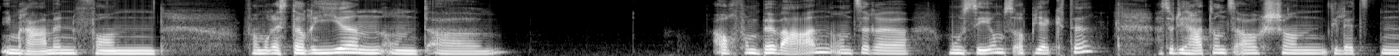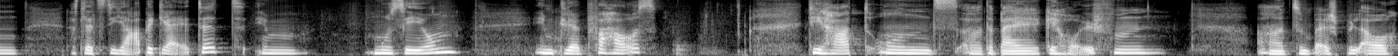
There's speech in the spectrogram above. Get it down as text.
im Rahmen von, vom Restaurieren und äh, auch vom Bewahren unserer Museumsobjekte. Also die hat uns auch schon die letzten, das letzte Jahr begleitet im Museum, im Klöpferhaus. Die hat uns äh, dabei geholfen, äh, zum Beispiel auch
